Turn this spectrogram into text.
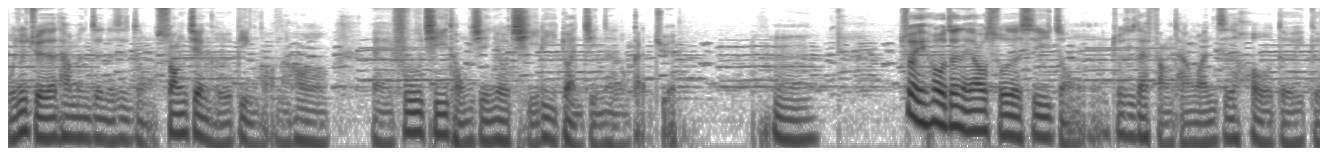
我就觉得他们真的是这种双剑合并哦，然后，诶，夫妻同心又其利断金那种感觉。嗯，最后真的要说的是一种，就是在访谈完之后的一个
